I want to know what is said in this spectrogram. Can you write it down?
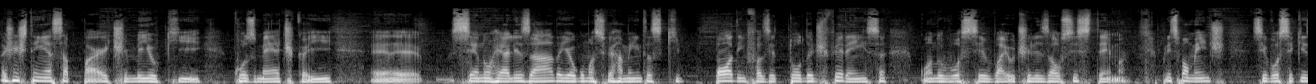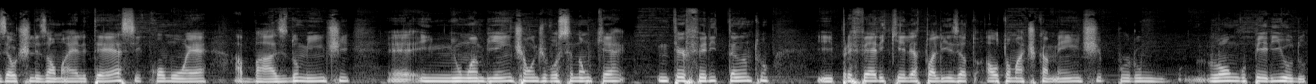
A gente tem essa parte meio que cosmética aí, é, sendo realizada e algumas ferramentas que podem fazer toda a diferença quando você vai utilizar o sistema. Principalmente se você quiser utilizar uma LTS, como é a base do Mint, é, em um ambiente onde você não quer interferir tanto e prefere que ele atualize automaticamente por um longo período.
